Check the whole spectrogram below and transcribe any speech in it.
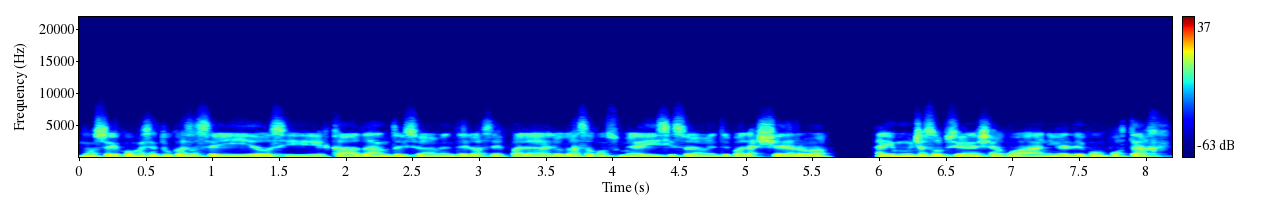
no sé, comes en tu casa seguido, si es cada tanto y solamente lo haces para lo que vas a consumir ahí, si es solamente para yerba. Hay muchas opciones ya a nivel de compostaje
